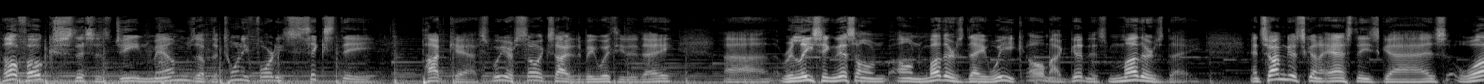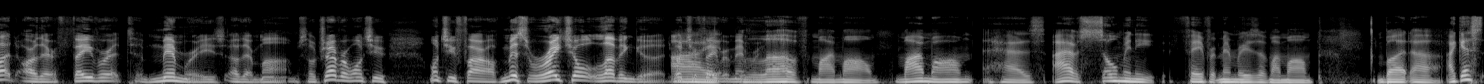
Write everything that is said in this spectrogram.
Hello, folks. This is Gene Mims of the 2040 60 podcast. We are so excited to be with you today. Uh, releasing this on, on Mother's Day week. Oh, my goodness, Mother's Day. And so I'm just going to ask these guys what are their favorite memories of their mom. So Trevor, won't you won't you fire off Miss Rachel Lovingood? What's your favorite memory? love my mom. My mom has. I have so many favorite memories of my mom, but uh, I guess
